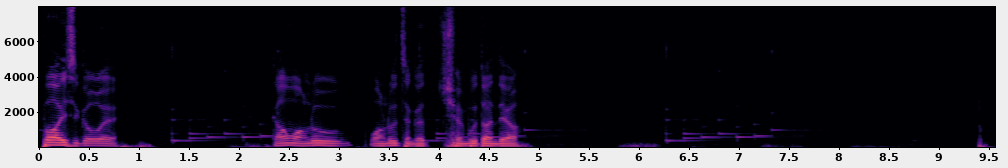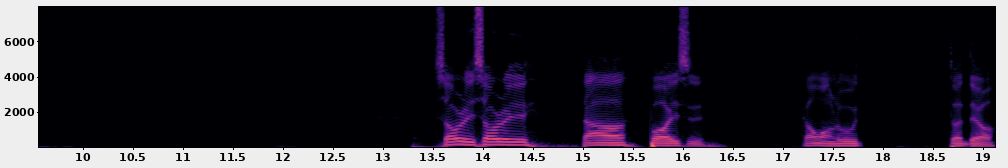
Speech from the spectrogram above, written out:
不好意思，各位，刚网络网络整个全部断掉。Sorry，Sorry，大家不好意思，刚网络断掉，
